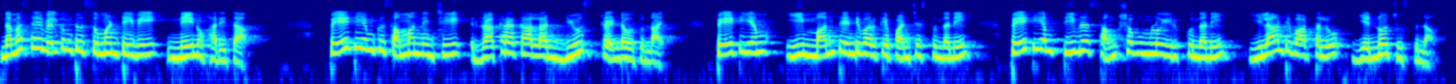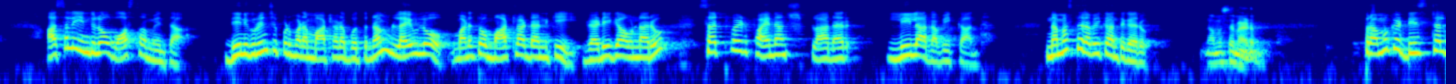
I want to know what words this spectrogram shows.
నమస్తే వెల్కమ్ టు సుమన్ టీవీ. నేను హరిత. పేటీఎంకు సంబంధించి రకరకాల న్యూస్ ట్రెండ్ అవుతున్నాయి. పేటీఎం ఈ మంత్ ఎండ్ వరకే పనిచేస్తుందని పేటీఎం తీవ్ర సంక్షోభంలో ఇరుక్కుందని ఇలాంటి వార్తలు ఎన్నో చూస్తున్నాం. అసలు ఇందులో వాస్తవం ఎంత? దీని గురించి ఇప్పుడు మనం మాట్లాడబోతున్నాం. లైవ్లో మనతో మాట్లాడడానికి రెడీగా ఉన్నారు certified finance planner Leela Ravikanth. నమస్తే రవికాంత్ గారు. నమస్తే మేడం. ప్రముఖ డిజిటల్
